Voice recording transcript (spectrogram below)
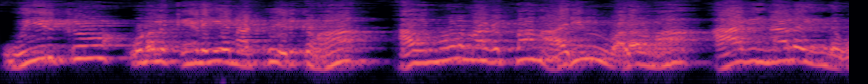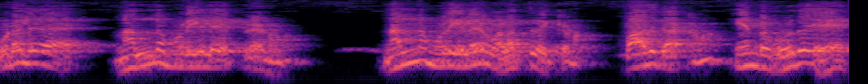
உயிருக்கும் உடலுக்கு இடையே நட்பு இருக்கணும் அதன் மூலமாகத்தான் அறிவு வளரணும் ஆகினால இந்த உடலை நல்ல முறையில பேணும் நல்ல முறையில வளர்த்து வைக்கணும். பாதுகாக்கணும் என்ற போது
